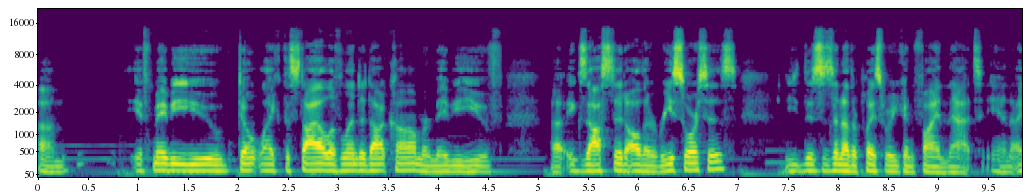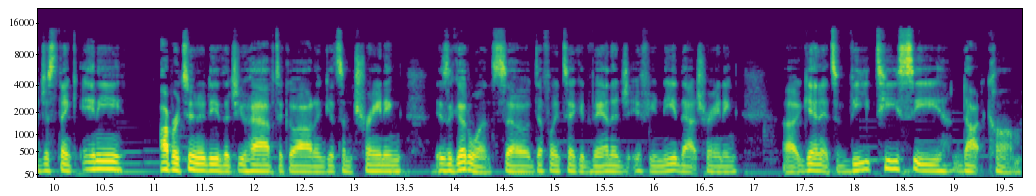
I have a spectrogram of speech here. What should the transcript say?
um, if maybe you don't like the style of lynda.com or maybe you've uh, exhausted all their resources, this is another place where you can find that. And I just think any opportunity that you have to go out and get some training is a good one. So definitely take advantage if you need that training. Uh, again, it's vtc.com.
